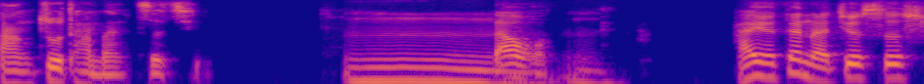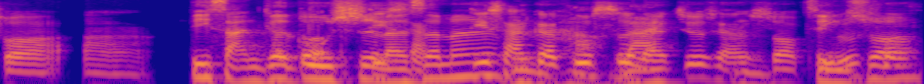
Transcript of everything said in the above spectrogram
帮助他们自己。嗯，那我还有一个呢，就是说，呃，第三个故事了是吗？第三个故事呢，就想说，比如说，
